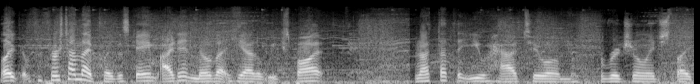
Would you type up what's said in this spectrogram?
Like, the first time I played this game, I didn't know that he had a weak spot. Not that that you had to, um, originally just, like,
